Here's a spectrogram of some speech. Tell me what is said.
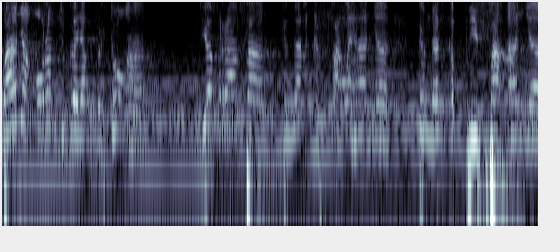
banyak orang juga yang berdoa, dia merasa dengan kesalehannya, dengan kebisaannya,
